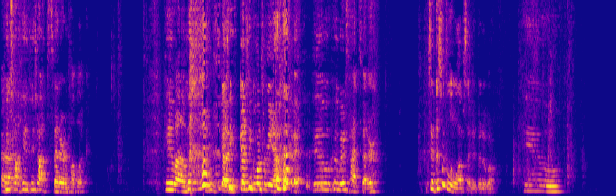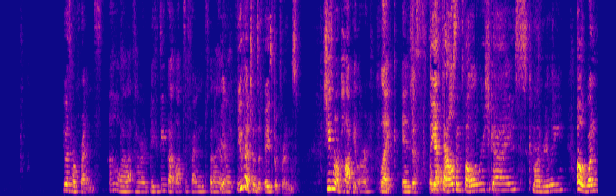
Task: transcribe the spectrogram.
Who, Uh, ta- who who talks better in public? Who um gotta, gotta think of one for me now. who who wears hats better? Except this one's a little lopsided, but oh well. Who who has more friends? Oh wow, that's hard because you've got lots of friends, but I Yeah, like you've had tons of Facebook friends. she's more popular, like in just the Do you have thousand followers, you guys? Come on, really? Oh, one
